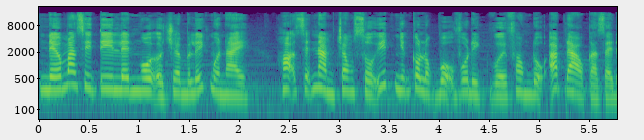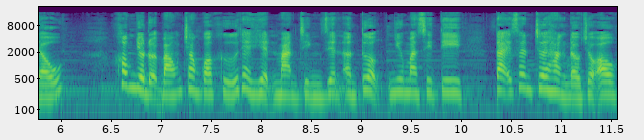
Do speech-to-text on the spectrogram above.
Nếu Man City lên ngôi ở Champions League mùa này, họ sẽ nằm trong số ít những câu lạc bộ vô địch với phong độ áp đảo cả giải đấu. Không nhiều đội bóng trong quá khứ thể hiện màn trình diễn ấn tượng như Man City tại sân chơi hàng đầu châu Âu.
